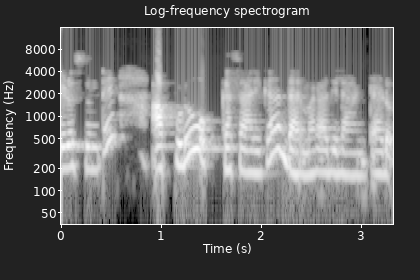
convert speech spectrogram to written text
ఏడుస్తుంటే అప్పుడు ఒక్కసారిగా ధర్మరాజు ఇలా అంటాడు.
